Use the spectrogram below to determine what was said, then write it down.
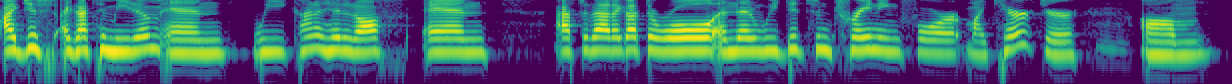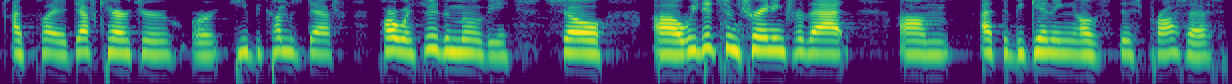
I just I got to meet him, and we kind of hit it off. And after that, I got the role, and then we did some training for my character. Um, I play a deaf character, or he becomes deaf partway through the movie. So uh, we did some training for that um, at the beginning of this process,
